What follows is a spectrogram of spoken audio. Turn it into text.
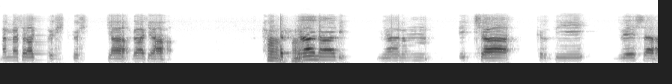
मनसा ग्राह्याः ज्ञानादि ज्ञानम् इच्छा कृति द्वेषः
